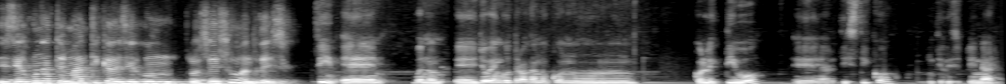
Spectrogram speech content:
¿Desde alguna temática, desde algún proceso, Andrés? Sí, eh, bueno, eh, yo vengo trabajando con un colectivo artístico interdisciplinar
